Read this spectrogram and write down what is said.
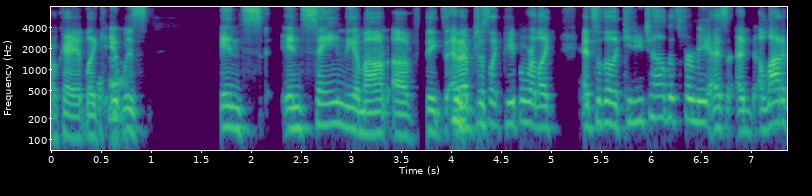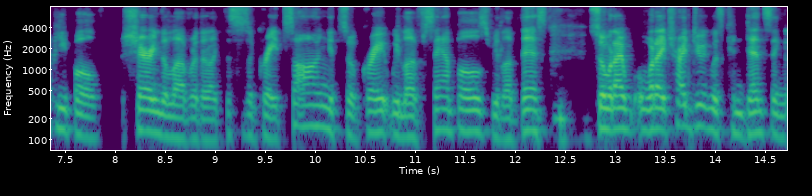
Okay. Like it was in, insane the amount of things and i'm just like people were like and so they're like can you tell if it's for me as a, a lot of people sharing the love where they're like this is a great song. It's so great. We love samples. We love this. Mm-hmm. so what i what i tried doing was condensing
